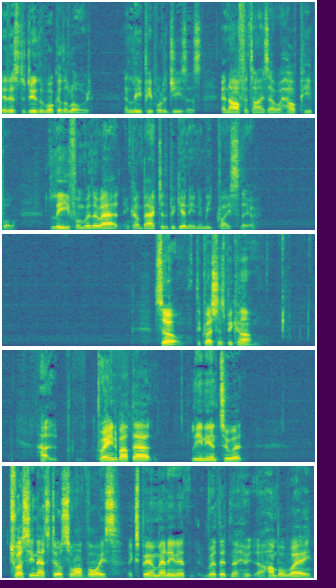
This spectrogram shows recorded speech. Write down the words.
it is to do the work of the Lord and lead people to Jesus. And oftentimes that will help people leave from where they're at and come back to the beginning and meet Christ there. So the questions become how, praying about that, leaning into it, trusting that still small voice, experimenting it, with it in a, a humble way,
